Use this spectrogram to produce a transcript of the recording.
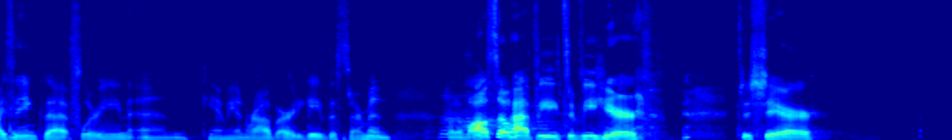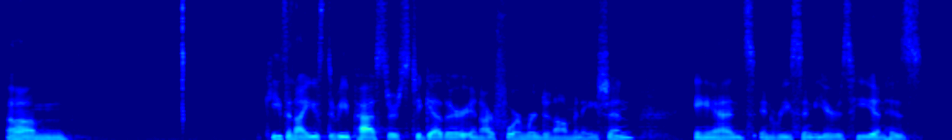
I think that Florine and Cami and Rob already gave the sermon, but I'm also happy to be here to share. Um, Keith and I used to be pastors together in our former denomination, and in recent years, he and his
